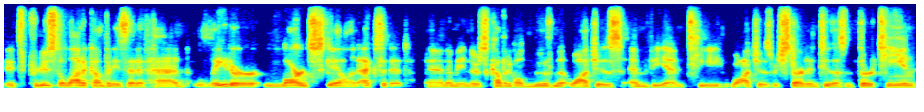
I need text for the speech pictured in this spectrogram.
it's produced a lot of companies that have had later large scale and exited. And I mean, there's a company called Movement Watches, MVMT Watches, which started in 2013.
